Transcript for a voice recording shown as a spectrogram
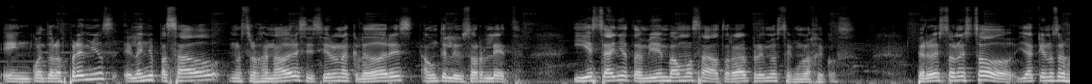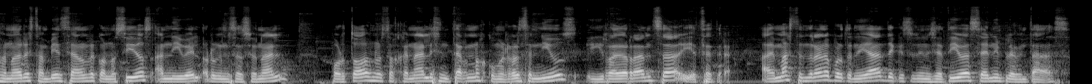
En cuanto a los premios, el año pasado nuestros ganadores se hicieron acreedores a un televisor LED y este año también vamos a otorgar premios tecnológicos. Pero esto no es todo, ya que nuestros ganadores también serán reconocidos a nivel organizacional por todos nuestros canales internos como el Ranza News y Radio Ranza y etc. Además tendrán la oportunidad de que sus iniciativas sean implementadas.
